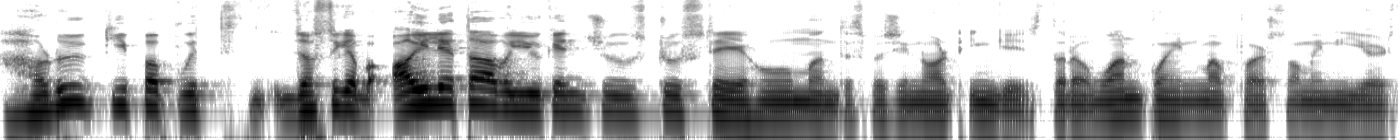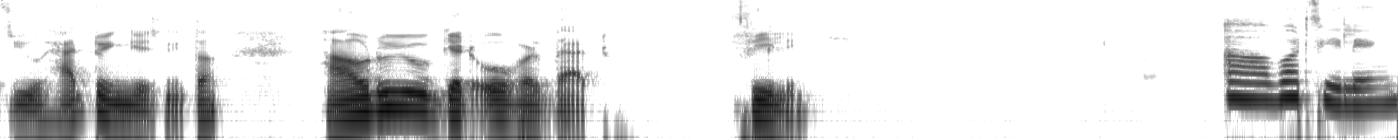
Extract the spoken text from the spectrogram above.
How do keep up with जस्तो कि अब अहिले त अब you can choose to stay home अनि त्यसपछि नट इङ्गेज तर वान पोइन्टमा for so many years you had to engage नि त how do you get over that feeling what feeling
